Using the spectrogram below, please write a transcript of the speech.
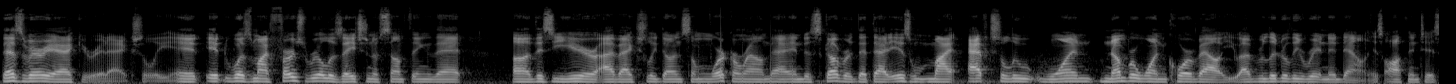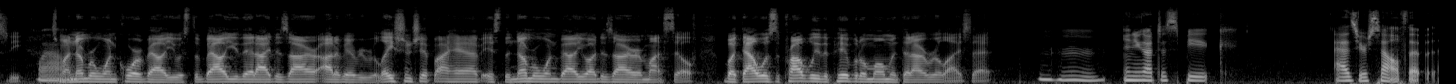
That's very accurate actually. It it was my first realization of something that uh, this year I've actually done some work around that and discovered that that is my absolute one number one core value. I've literally written it down. It's authenticity. Wow. It's my number one core value. It's the value that I desire out of every relationship I have. It's the number one value I desire in myself. But that was probably the pivotal moment that I realized that. Mm-hmm. And you got to speak as yourself. That what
